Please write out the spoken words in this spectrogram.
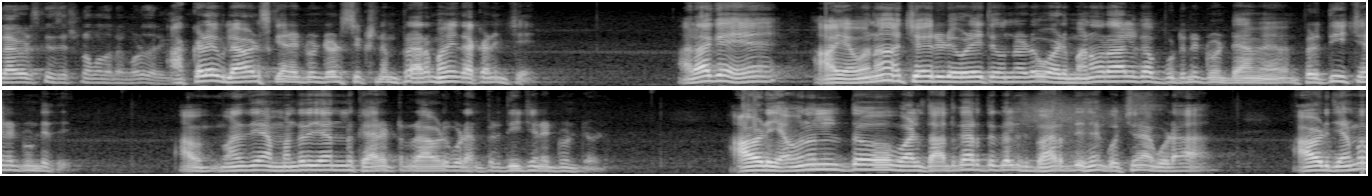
బ్లావెట్స్కి శిక్షణ పొందడం కూడా జరిగింది. అక్కడే బ్లావెట్స్కి అనేటువంటి వాడు శిక్షణ ప్రారంభమైంది అక్కడి నుంచే. అలాగే ఆ యవనాచార్యుడు ఎవడైతే ఉన్నాడో వాడి మనవరాలుగా పుట్టినటువంటి ఆమె ప్రతీచి అనేటువంటిది. ఆ మందజా మందరజానంలో క్యారెక్టర్ ఆవిడ కూడా ప్రతీచి అనేటువంటి వాడు. ఆవిడ యవనులతో వాళ్ళ తాతగారితో కలిసి భారతదేశానికి వచ్చినా కూడా ఆవిడ జన్మ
